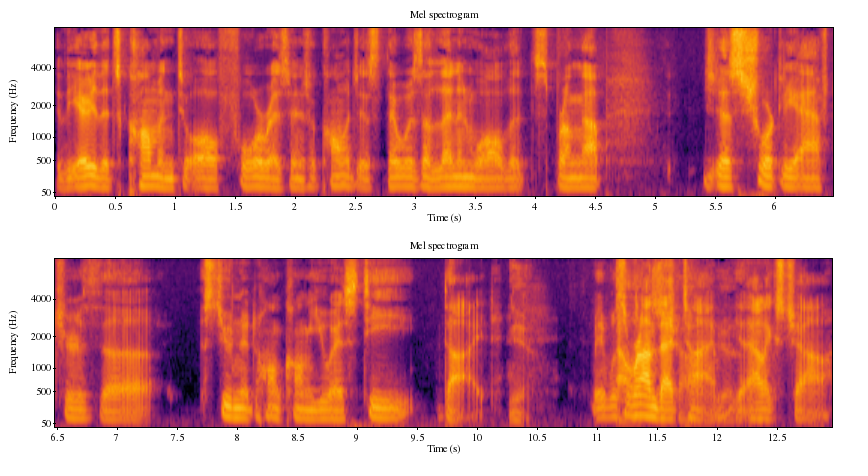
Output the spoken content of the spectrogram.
the area that's common to all four residential colleges, there was a Lennon Wall that sprung up just shortly after the student at Hong Kong UST died. Yeah, it was Alex around that Chow, time. yeah. Yeah, Alex Chow,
